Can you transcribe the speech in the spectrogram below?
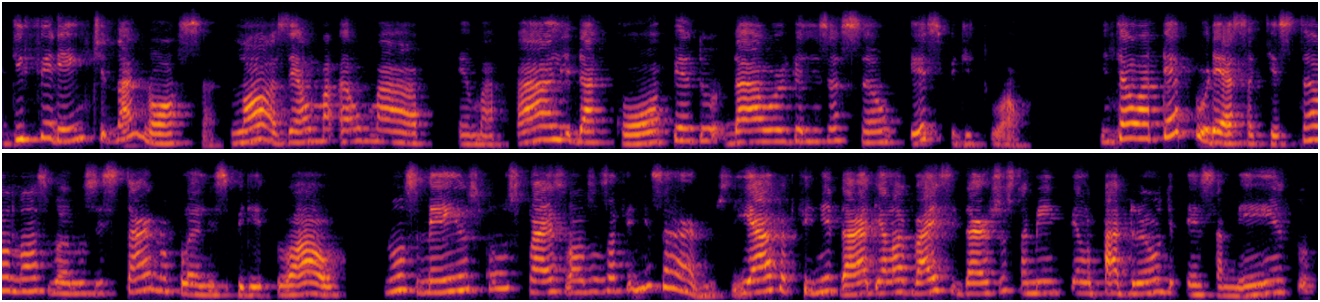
diferente da nossa. Nós é uma, é uma, é uma pálida cópia do, da organização espiritual. Então, até por essa questão, nós vamos estar no plano espiritual nos meios com os quais nós nos afinizarmos. E a afinidade, ela vai se dar justamente pelo padrão de pensamento,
